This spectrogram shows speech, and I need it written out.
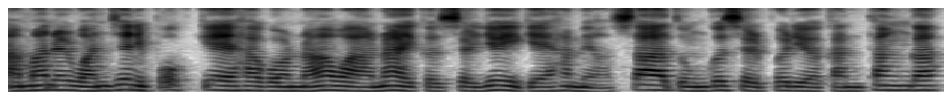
아만을 완전히 뽑게 하고 나와 나의 것을 여의게 하며 쌓아둔 것을 버려 간탄과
